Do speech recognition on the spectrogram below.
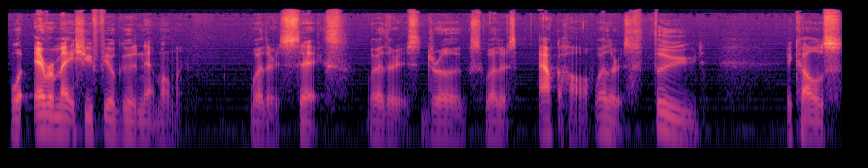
whatever makes you feel good in that moment, whether it's sex, whether it's drugs, whether it's alcohol, whether it's food, because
